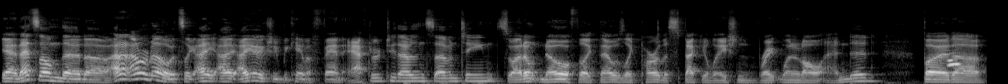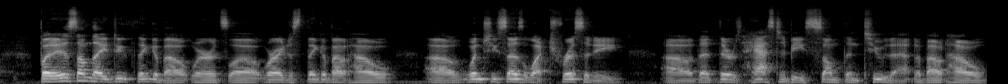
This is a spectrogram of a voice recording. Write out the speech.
Yeah, that's something that uh, I, don't, I don't know. It's like I, I I actually became a fan after 2017, so I don't know if like that was like part of the speculation right when it all ended, but uh, but it is something I do think about where it's uh, where I just think about how uh, when she says electricity. Uh, that there's has to be something to that about how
